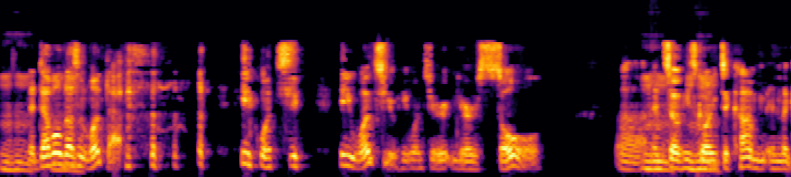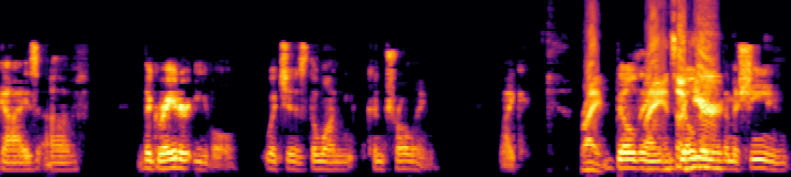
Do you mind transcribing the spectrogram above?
Mhm. The devil Mhm. doesn't want that. he wants you. He wants you. He wants your your soul. Uh, Mhm, and so he's going to come in the guise of the greater evil, which is the one controlling, like Right. building, Right, and so building here- the machine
